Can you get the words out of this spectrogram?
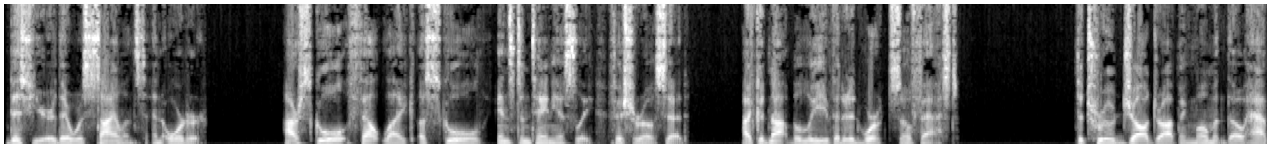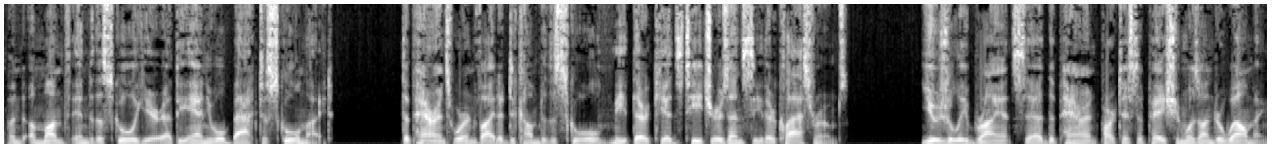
This year, there was silence and order. Our school felt like a school instantaneously, Fisherow said. I could not believe that it had worked so fast. The true jaw dropping moment, though, happened a month into the school year at the annual back to school night. The parents were invited to come to the school, meet their kids' teachers, and see their classrooms. Usually, Bryant said the parent participation was underwhelming.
